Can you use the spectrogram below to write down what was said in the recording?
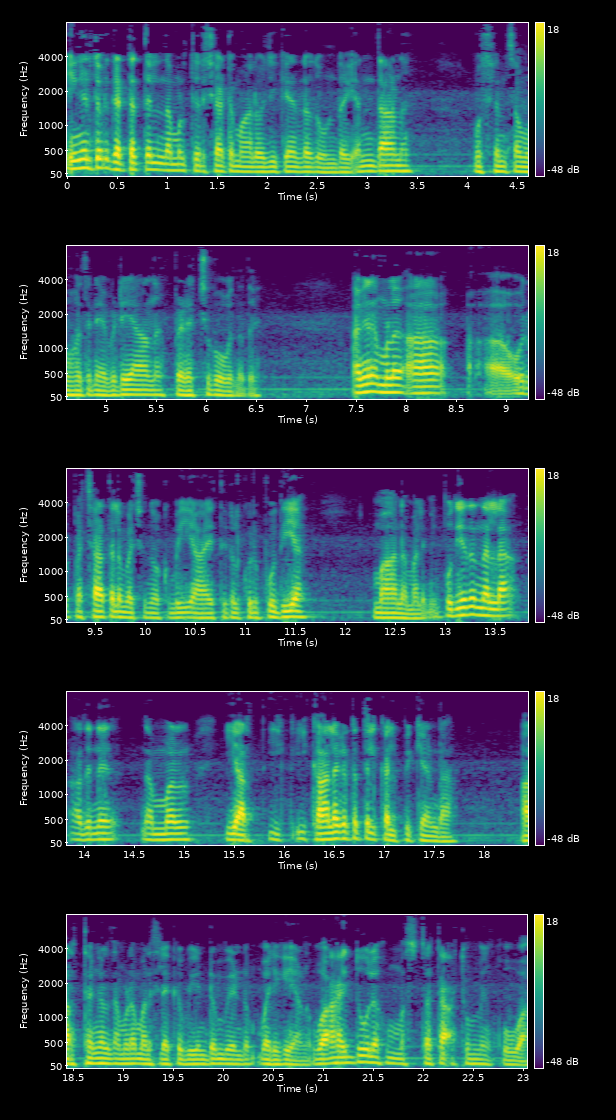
ഇങ്ങനത്തെ ഒരു ഘട്ടത്തിൽ നമ്മൾ തീർച്ചയായിട്ടും ആലോചിക്കേണ്ടതുണ്ട്. എന്താണ് മുസ്ലിം സമൂഹത്തിന് എവിടെയാണ് പിഴച്ചു പോകുന്നത്? അങ്ങനെ നമ്മൾ ആ ഒരു പശ്ചാത്തലം വെച്ച് നോക്കുമ്പോൾ ഈ ആയത്തുകൾക്കൊരു പുതിയ മാനം അല്ലെങ്കിൽ പുതിയതെന്നല്ല അതിന് നമ്മൾ ഈ അർത്ഥ ഈ- കാലഘട്ടത്തിൽ കൽപ്പിക്കേണ്ട അർത്ഥങ്ങൾ നമ്മുടെ മനസ്സിലേക്ക് വീണ്ടും വീണ്ടും വരികയാണ്. വാഹിദുലഹും മസ്തത്തും കൂവ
